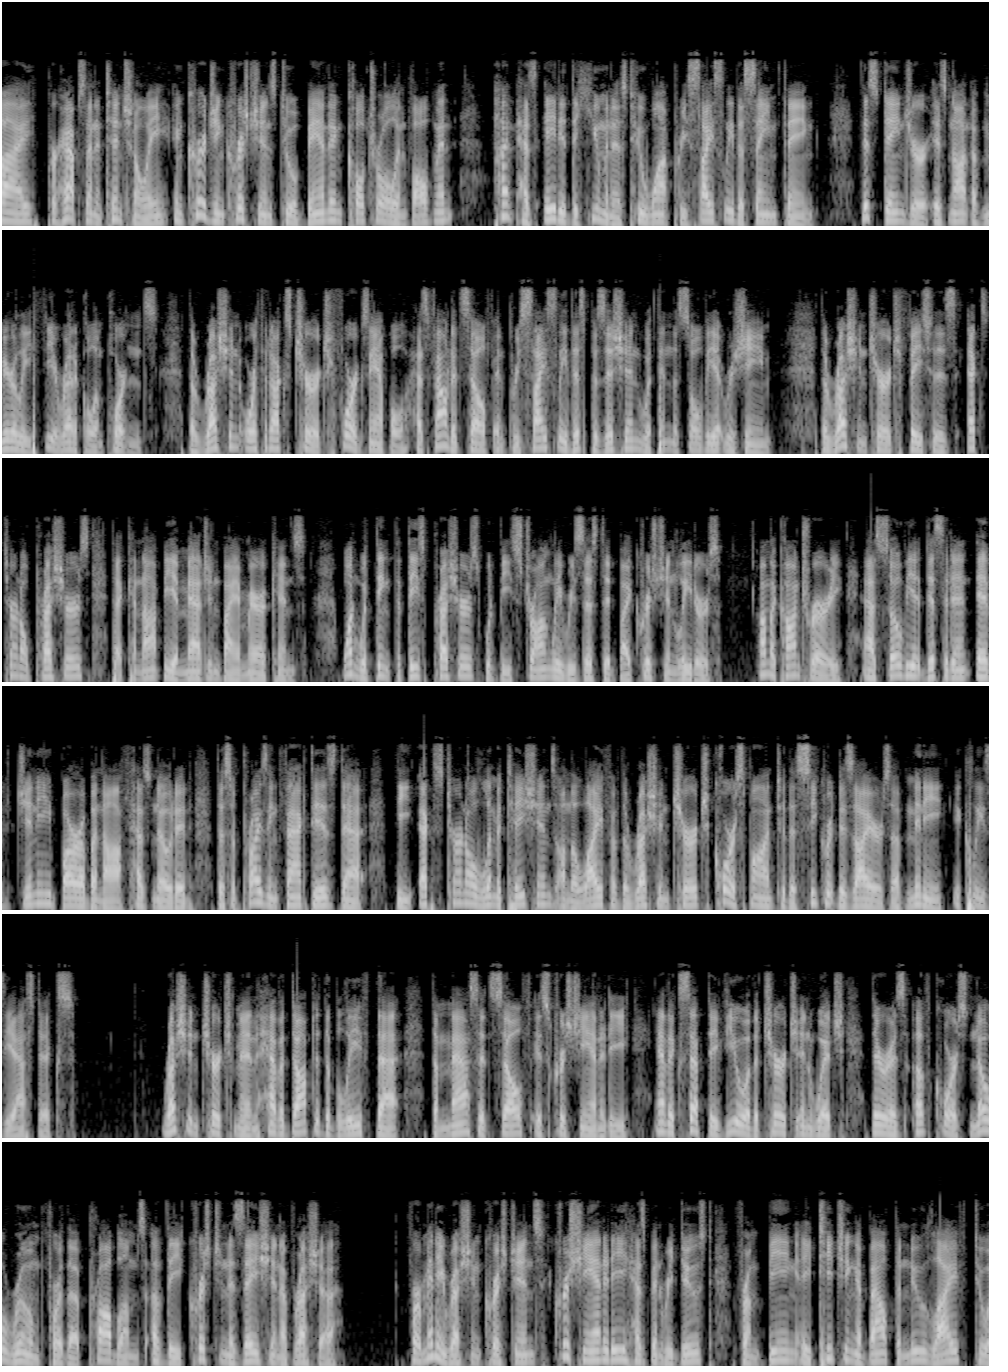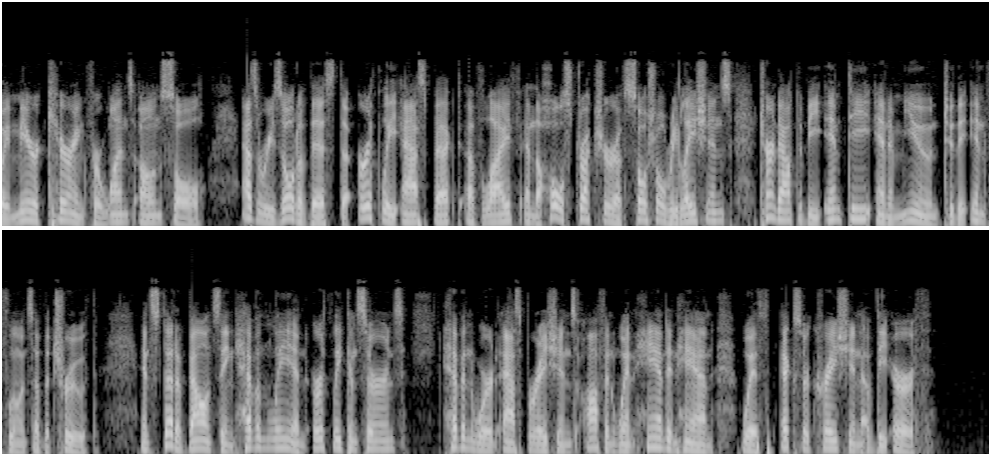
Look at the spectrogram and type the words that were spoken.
by, perhaps unintentionally, encouraging Christians to abandon cultural involvement, Hunt has aided the humanists who want precisely the same thing. This danger is not of merely theoretical importance. The Russian Orthodox Church, for example, has found itself in precisely this position within the Soviet regime. The Russian Church faces external pressures that cannot be imagined by Americans. One would think that these pressures would be strongly resisted by Christian leaders. On the contrary, as Soviet dissident Evgeny Barabanov has noted, the surprising fact is that the external limitations on the life of the Russian Church correspond to the secret desires of many ecclesiastics. Russian churchmen have adopted the belief that the Mass itself is Christianity and accept a view of the Church in which there is, of course, no room for the problems of the Christianization of Russia. For many Russian Christians, Christianity has been reduced from being a teaching about the new life to a mere caring for one's own soul. As a result of this, the earthly aspect of life and the whole structure of social relations turned out to be empty and immune to the influence of the truth. Instead of balancing heavenly and earthly concerns, heavenward aspirations often went hand in hand with execration of the earth.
